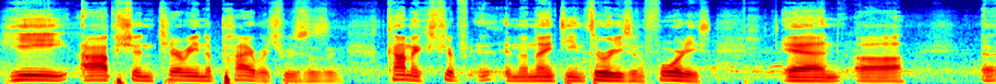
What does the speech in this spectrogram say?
He optioned Terry and the Pirates, which was a comic strip in the 1930s and 40s. And uh, uh,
